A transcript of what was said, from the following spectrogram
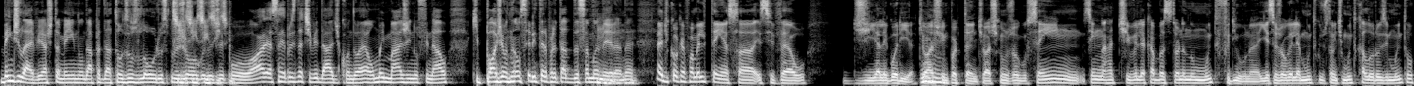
bem de leve. Acho que também não dá pra dar todos os louros pro Sim, jogo. sim, sim, tipo, olha essa representatividade, quando é uma imagem no final que pode ou não ser interpretada dessa maneira, Uhum. né? É, de qualquer forma, ele tem essa, esse véu de alegoria, que eu Uhum. acho importante. Eu acho que um jogo sem, sem narrativa, ele acaba se tornando muito frio, né? E esse jogo, ele é muito, justamente, muito caloroso e muito...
